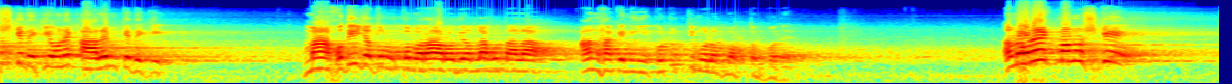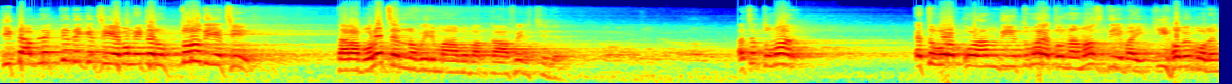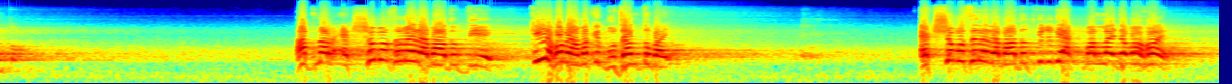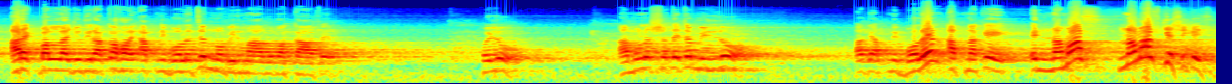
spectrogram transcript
মানুষকে দেখি, অনেক আলেমকে দেখি। মা হদিজাতুল কবরা রদি আল্লাহ তালা আনহাকে নিয়ে কটুক্তিমূলক বক্তব্য দেয় আমরা অনেক মানুষকে কিতাব লিখতে দেখেছি এবং এটার উত্তরও দিয়েছি। তারা বলেছেন, নবীর মা বাবা কাফের ছিলেন। আচ্ছা তোমার এত বড় কোরআন দিয়ে, তোমার এত নামাজ দিয়ে ভাই, কি হবে বলেন তো? আপনার একশো বছরের আবাদত দিয়ে কি হবে আমাকে বুঝান তো ভাই? একশো বছরের আবাদতকে যদি এক পাল্লায় দেওয়া হয় আর এক পাল্লায় যদি রাখা হয়, আপনি বলেছেন নবীর মা বাবা কাফের। হইল? আমলের সাথে এটা মিলল? আগে আপনি বলেন আপনাকে এই নামাজ নামাজ কে শিখেছে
